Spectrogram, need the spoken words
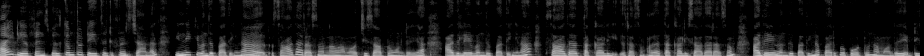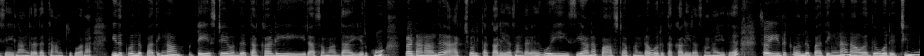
Hi dear friends welcome to taste differents channel இன்றைக்கி வந்து பார்த்திங்கன்னா சாதா ரசம்லாம் நம்ம வச்சு சாப்பிடுவோம் இல்லையா? அதிலே வந்து பார்த்திங்கன்னா சாதா தக்காளி ரசம் அதாவது தக்காளி சாதா ரசம் அதே வந்து பார்த்திங்கன்னா பருப்பு போட்டும் நம்ம வந்து எப்படி செய்யலாங்கிறத காமிக்க போகிறேன் இதுக்கு வந்து பார்த்திங்கன்னா டேஸ்ட்டே வந்து தக்காளி ரசமாக தான் இருக்கும். பட் ஆனால் வந்து ஆக்சுவல் தக்காளி ரசம் கிடையாது. ஒரு ஈஸியான ஃபாஸ்ட்டாக பண்ணுற ஒரு தக்காளி ரசம் தான் இது. ஸோ இதுக்கு வந்து பார்த்திங்கன்னா நான் வந்து ஒரு சின்ன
